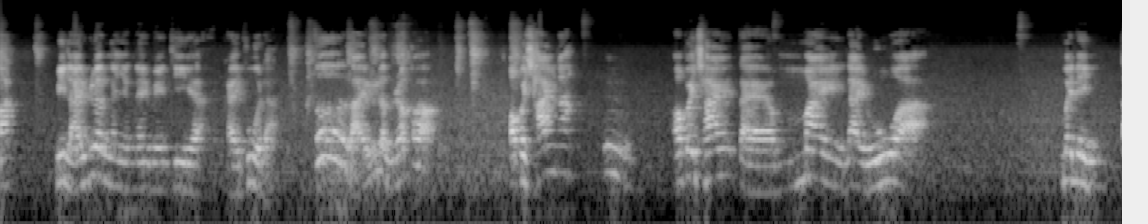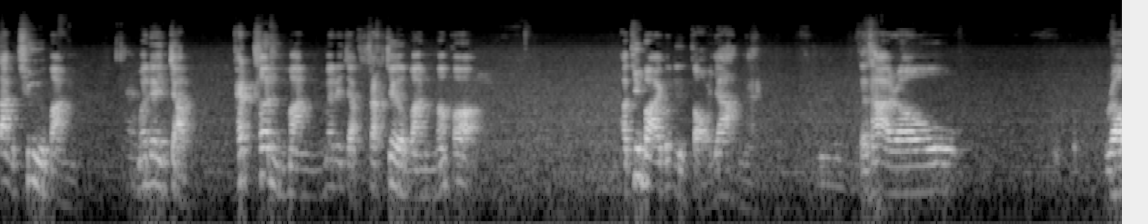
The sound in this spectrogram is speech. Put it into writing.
มัติ มีหลายเรื่องไงอย่างในเวทีอะใครพูดอะเออหลายเรื่องแล้วก็เอาไปใช้นะอืมเอาไปใช้แต่ไม่ได้รู้ว่า ไม่ได้ตั้งชื่อมันค่ะไม่ได้จับแพทเทิร์นมัน ไม่ได้จับสตรัคเจอร์มันมันก็อธิบายคนอื่นต่อยากไงอืมแต่ถ้าเรา เรา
